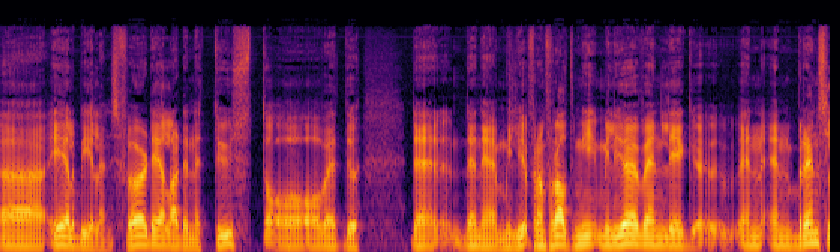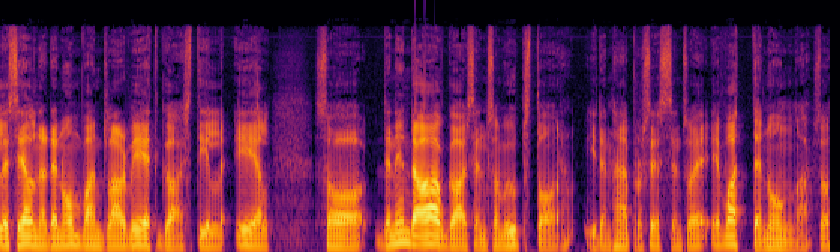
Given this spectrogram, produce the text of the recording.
uh, elbilens fördelar. Den är tyst och, och vet du, den, den är miljö, framförallt miljövänlig. En, en bränslecell när den omvandlar vätgas till el så den enda avgasen som uppstår i den här processen så är, är vattenånga. Så,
